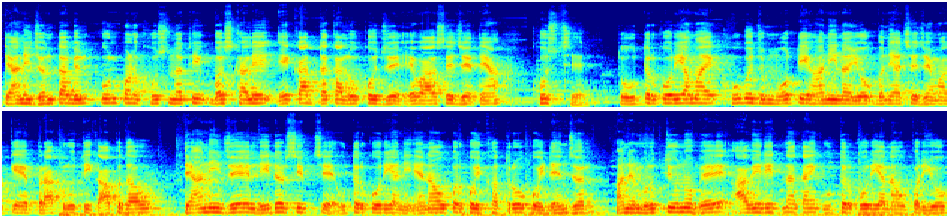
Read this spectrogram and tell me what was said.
ત્યાંની જનતા બિલકુલ પણ ખુશ નથી. બસ ખાલી એકાદ ટકા લોકો જે એવા હશે જે ત્યાં ખુશ છે. તો ઉત્તર કોરિયામાં એક ખૂબ જ મોટી હાનિના યોગ બન્યા છે, જેમાં કે પ્રાકૃતિક આપદાઓ, ત્યાંની જે લીડરશિપ છે, ઉત્તર કોરિયાની, એના ઉપર કોઈ ખતરો, કોઈ ડેન્જર અને મૃત્યુનો ભય આવી રીતના કંઈક ઉત્તર કોરિયાના ઉપર યોગ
